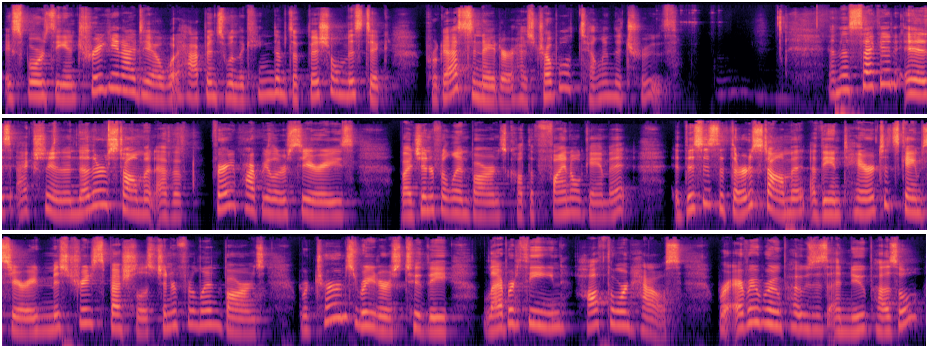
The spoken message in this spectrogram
explores the intriguing idea of what happens when the kingdom's official mystic prognosticator has trouble telling the truth. And the second is actually another installment of a very popular series by Jennifer Lynn Barnes called The Final Gambit. This is the third installment of the Inheritance game series. Mystery specialist Jennifer Lynn Barnes returns readers to the labyrinthine Hawthorne house, where every room poses a new puzzle,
